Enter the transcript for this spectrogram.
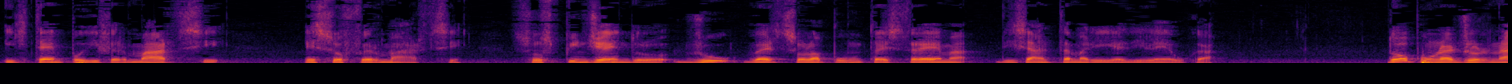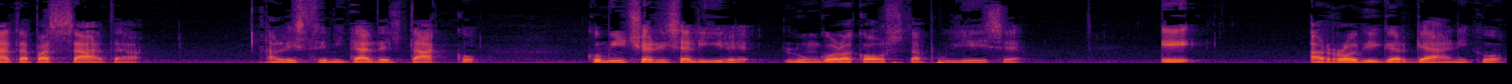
il tempo di fermarsi e soffermarsi, sospingendolo giù verso la punta estrema di Santa Maria di Leuca. Dopo una giornata passata all'estremità del tacco, comincia a risalire lungo la costa pugliese e a Rodi Garganico,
